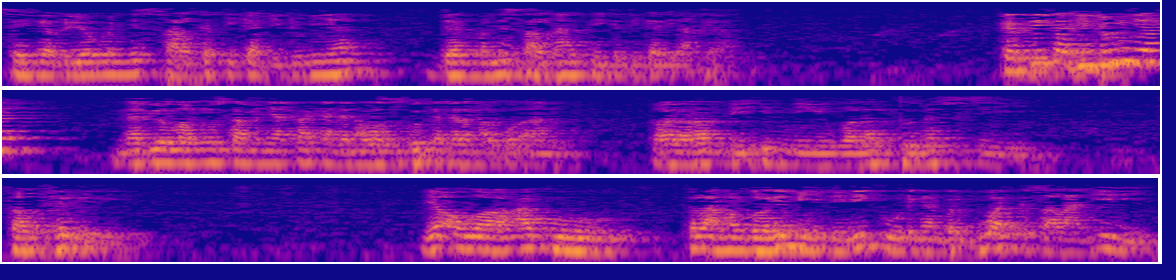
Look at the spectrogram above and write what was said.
sehingga beliau menyesal ketika di dunia dan menyesal nanti ketika di akhirat. Ketika di dunia, Nabi Allah Musa menyatakan dan Allah sebutkan dalam Al-Quran, Qala Rabbi inni walamtu nafsi faghfirli. Ya Allah, aku telah menggolimi diriku dengan berbuat kesalahan ini.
